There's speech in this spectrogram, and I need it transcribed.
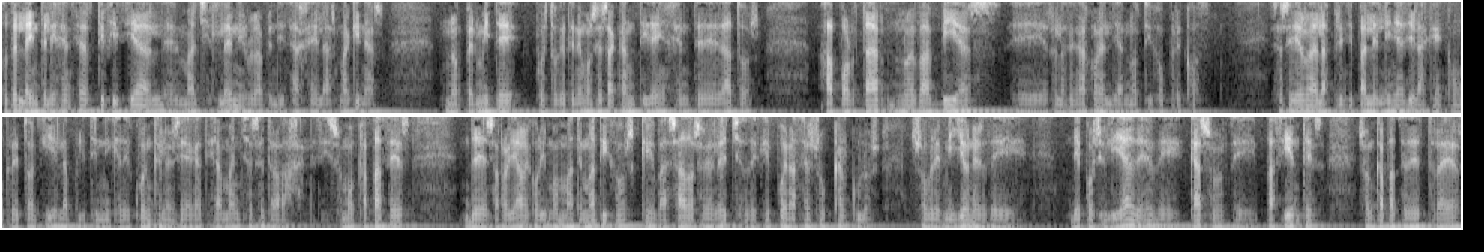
Entonces, la inteligencia artificial, el machine learning el aprendizaje de las máquinas nos permite, puesto que tenemos esa cantidad ingente de datos, aportar nuevas vías eh, relacionadas con el diagnóstico precoz. Esa sería una de las principales líneas y las que en concreto aquí en la Politécnica de Cuenca, en la Universidad de Castilla-La Mancha, se trabaja. Es decir, somos capaces de desarrollar algoritmos matemáticos que, basados en el hecho de que pueden hacer sus cálculos sobre millones de, de posibilidades, de casos, de pacientes, son capaces de extraer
